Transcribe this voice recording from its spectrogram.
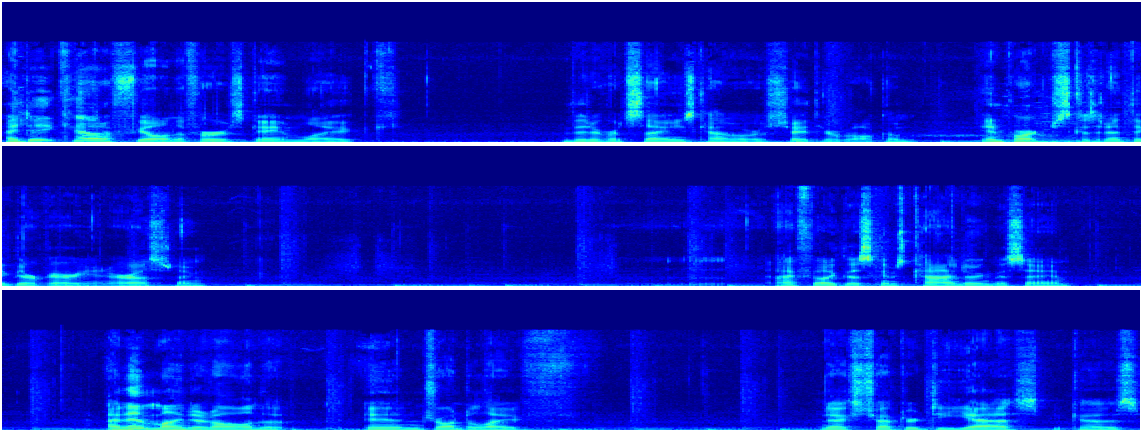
I did kind of feel in the first game like the different settings kind of overstayed their welcome. In part just because I didn't think they were very interesting. I feel like this game's kind of doing the same. I didn't mind at all in the in Drawn to Life Next Chapter DS because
